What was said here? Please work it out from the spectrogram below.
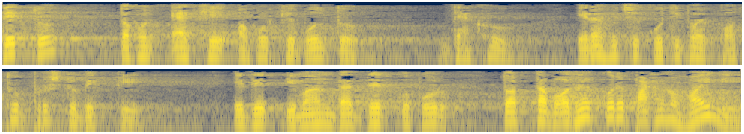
দেখত, তখন একে অপরকে বলতো, দেখো এরা হচ্ছে কতিপয় পথভ্রষ্ট ব্যক্তি। এদের ইমানদারদের ওপর তত্ত্বাবধায়ক করে পাঠানো হয়নি।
